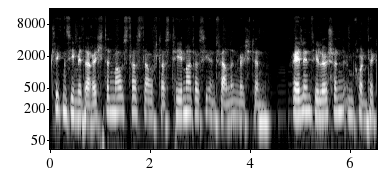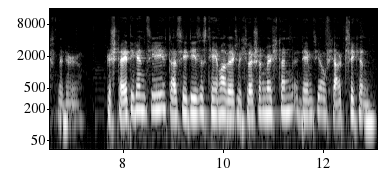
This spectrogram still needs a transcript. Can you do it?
Klicken Sie mit der rechten Maustaste auf das Thema, das Sie entfernen möchten. Wählen Sie Löschen im Kontextmenü. Bestätigen Sie, dass Sie dieses Thema wirklich löschen möchten, indem Sie auf Ja klicken.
